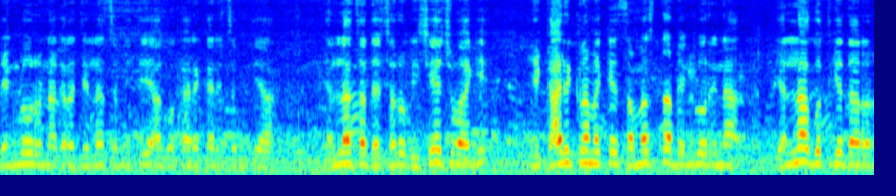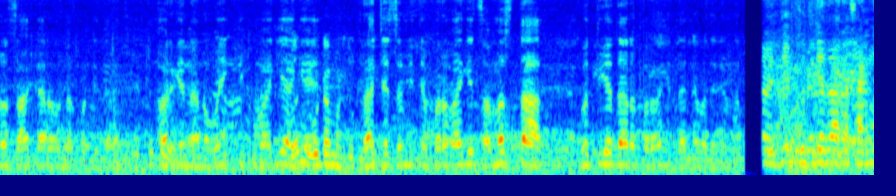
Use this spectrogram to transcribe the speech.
ಬೆಂಗಳೂರು ನಗರ ಜಿಲ್ಲಾ ಸಮಿತಿ ಹಾಗೂ ಕಾರ್ಯಕಾರಿ ಸಮಿತಿಯ ಎಲ್ಲ ಸದಸ್ಯರು ವಿಶೇಷವಾಗಿ ಈ ಕಾರ್ಯಕ್ರಮಕ್ಕೆ ಸಮಸ್ತ ಬೆಂಗಳೂರಿನ ಎಲ್ಲ ಗುತ್ತಿಗೆದಾರರು ಸಹಕಾರವನ್ನು ಕೊಟ್ಟಿದ್ದಾರೆ. ಅವರಿಗೆ ನಾನು ವೈಯಕ್ತಿಕವಾಗಿ ಹಾಗೆ ರಾಜ್ಯ ಸಮಿತಿಯ ಪರವಾಗಿ ಸಮಸ್ತ ಗುತ್ತಿಗೆದಾರರ ಪರವಾಗಿ ಧನ್ಯವಾದಗಳು. ವಿದ್ಯುತ್ ಗುತ್ತಿಗೆದಾರ ಸಂಘ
